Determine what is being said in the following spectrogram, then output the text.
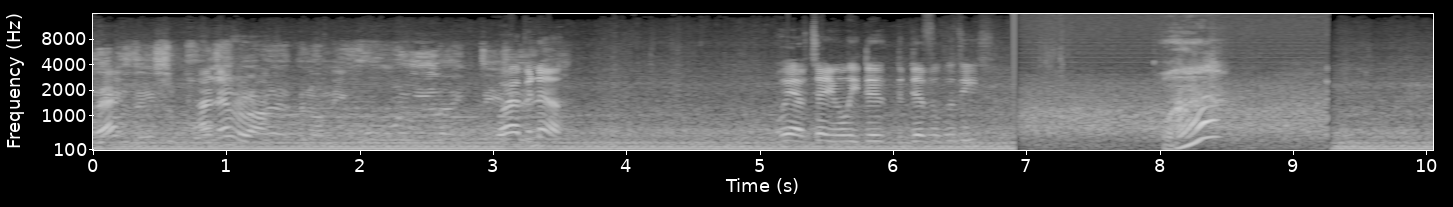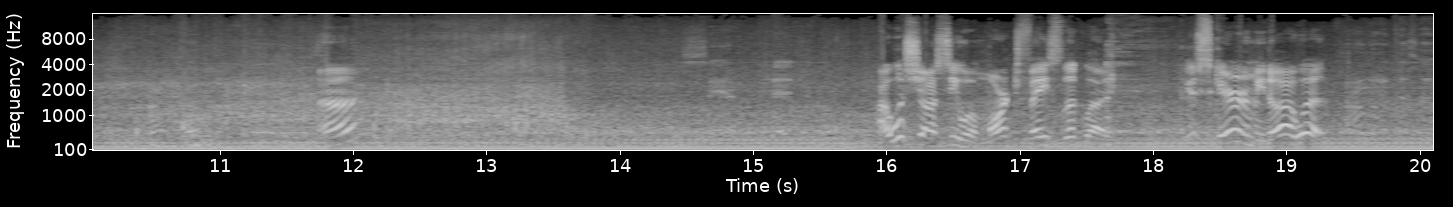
Right? I'm never wrong. What happened now? We have technically di- the difficulties. What? Huh? I wish y'all see what Mark's face looked like. You're scaring me, dog. What? I don't know what this is.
